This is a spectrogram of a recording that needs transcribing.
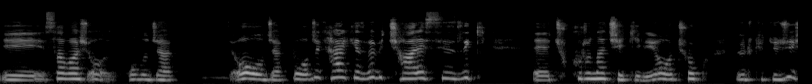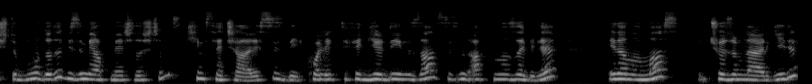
e, savaş o- olacak, o olacak, bu olacak. Herkes böyle bir çaresizlik e, çukuruna çekiliyor. O çok ürkütücü. İşte burada da bizim yapmaya çalıştığımız kimse çaresiz değil. Kolektife girdiğiniz an sizin aklınıza bile inanılmaz çözümler gelir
